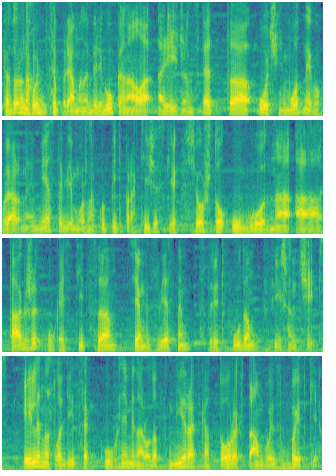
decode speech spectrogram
который находится прямо на берегу канала Origins. Это очень модное и популярное место, где можно купить практически все, что угодно, а также угоститься всем известным стритфудом Fish and Chips или насладиться кухнями народов мира, которых там в избытке.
